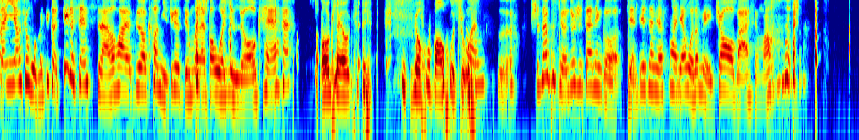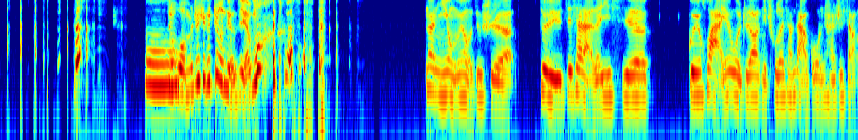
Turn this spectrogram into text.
万一要是我们这个这个先起来的话，就要靠你这个节目来帮我引流。OK，OK OK，一个互帮互助。笑死，实在不行就是在那个简介下面放一点我的美照吧，行吗？就我们这是个正经节目。那你有没有就是？对于接下来的一些规划，因为我知道你除了想打工，你还是想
